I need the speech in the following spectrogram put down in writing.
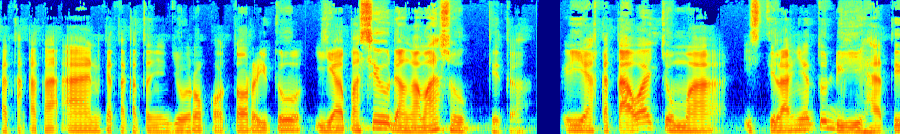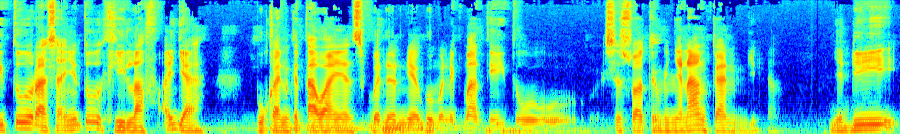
kata-kataan kata-katanya jorok kotor itu ya pasti udah nggak masuk gitu. Iya ketawa cuma istilahnya tuh di hati tuh rasanya tuh hilaf aja. Bukan ketawa yang sebenarnya gue menikmati itu sesuatu yang menyenangkan gitu. Jadi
